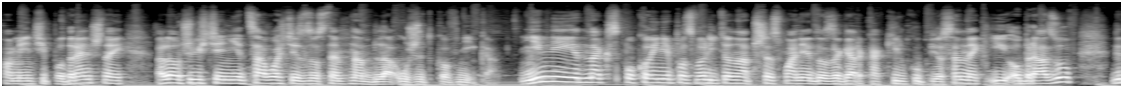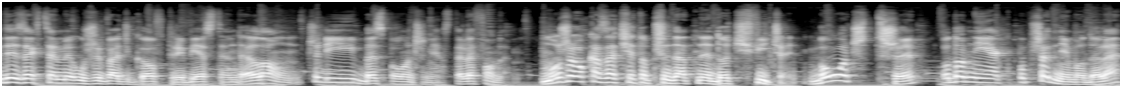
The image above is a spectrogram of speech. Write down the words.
pamięci podręcznej, ale oczywiście nie całość jest dostępna dla użytkownika. Niemniej jednak spokojnie pozwoli to na przesłanie do zegarka kilku piosenek i obrazów, gdy zechcemy używać go w trybie stand-alone, czyli bez połączenia z telefonem. Może okazać się to przydatne do ćwiczeń, bo Watch 3, podobnie jak poprzednie modele,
